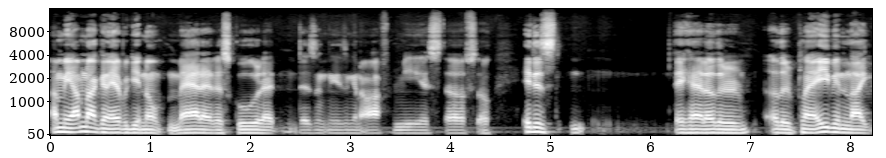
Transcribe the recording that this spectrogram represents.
I mean, I'm not gonna ever get no mad at a school that doesn't isn't gonna offer me and stuff. So it is. They had other other plan, even like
